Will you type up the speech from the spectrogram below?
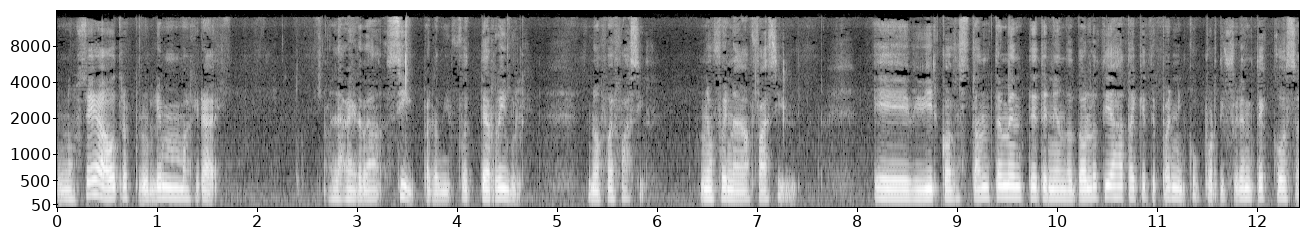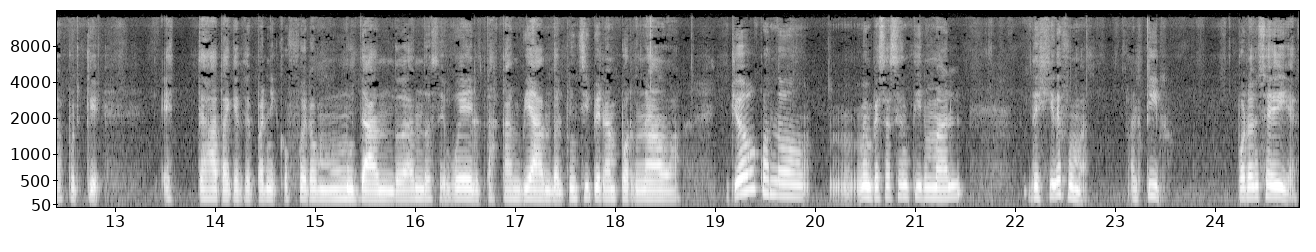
no sé, a otros problemas más graves. La verdad, sí, para mí fue terrible. No fue fácil. No fue nada fácil eh, vivir constantemente teniendo todos los días ataques de pánico por diferentes cosas, porque estos ataques de pánico fueron mutando, dándose vueltas, cambiando, al principio eran por nada. Yo cuando me empecé a sentir mal, dejé de fumar, al tiro, por 11 días,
